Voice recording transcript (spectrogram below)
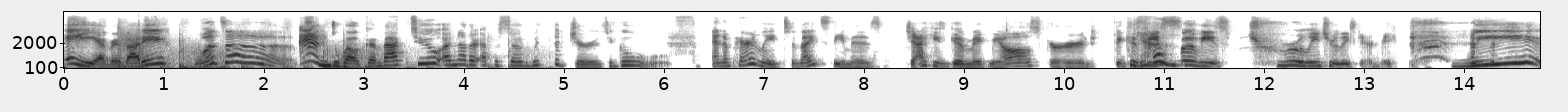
Hey, everybody, What's up? and welcome back to another episode with the Jersey Ghouls. And apparently tonight's theme is Jackie's gonna make me all scared because Yes. these movies truly, truly scared me. We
